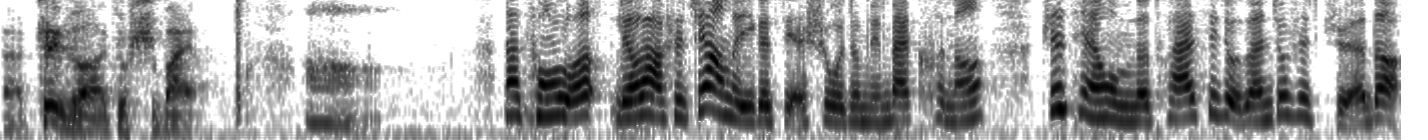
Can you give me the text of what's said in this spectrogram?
呃，这个就失败了。那从罗刘老师这样的一个解释，我就明白，可能之前我们的图牙西九段就是觉得，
